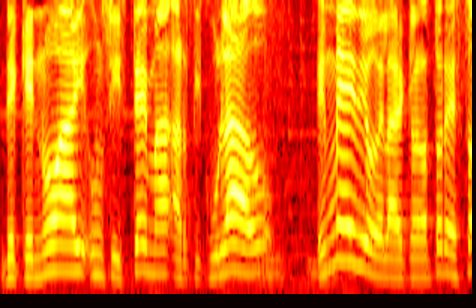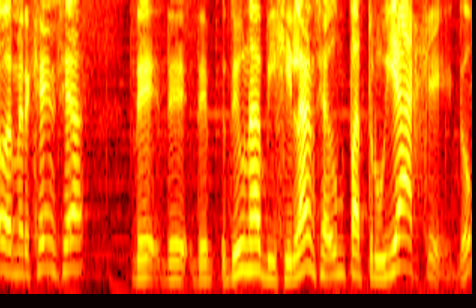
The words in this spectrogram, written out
de que no hay un sistema articulado en medio de la declaratoria de estado de emergencia de, de una vigilancia, de un patrullaje, ¿no?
